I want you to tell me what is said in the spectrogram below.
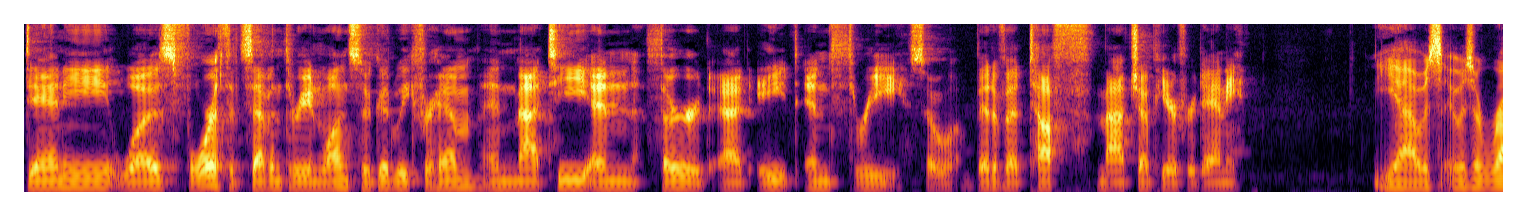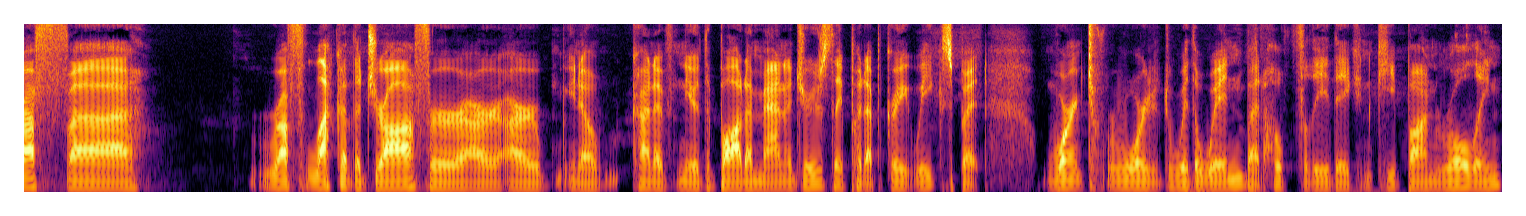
Danny was fourth at seven, three, and one. So good week for him. And Matt T in third at eight and three. So a bit of a tough matchup here for Danny. Yeah, it was it was a rough uh rough luck of the draw for our our, you know, kind of near the bottom managers. They put up great weeks, but weren't rewarded with a win, but hopefully they can keep on rolling.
